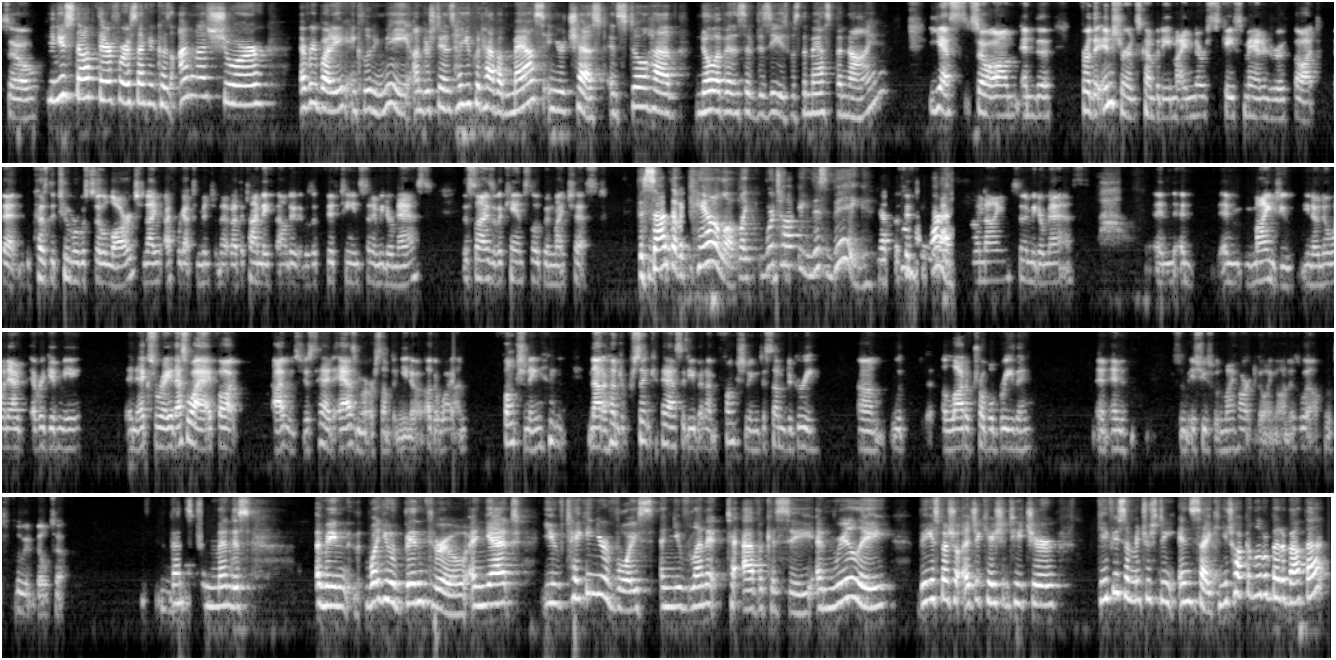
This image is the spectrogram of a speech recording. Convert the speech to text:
So, can you stop there for a second? Because I'm not sure everybody, including me, understands how you could have a mass in your chest and still have no evidence of disease. Was the mass benign? Yes. So, um, and the for the insurance company, my nurse case manager thought that because the tumor was so large, and I, I forgot to mention that by the time they found it, it was a 15 centimeter mass, the size of a cantaloupe in my chest. The size of a cantaloupe, like we're talking this big. Yeah, the 15 oh nine centimeter mass. And and and mind you, you know, no one had ever given me an X-ray. That's why I thought I was just had asthma or something. You know, otherwise I'm functioning, not 100% capacity, but I'm functioning to some degree um, with a lot of trouble breathing, and and some issues with my heart going on as well, with fluid built up. That's tremendous. I mean, what you have been through, and yet you've taken your voice and you've lent it to advocacy and really being a special education teacher gave you some interesting insight. Can you talk a little bit about that?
